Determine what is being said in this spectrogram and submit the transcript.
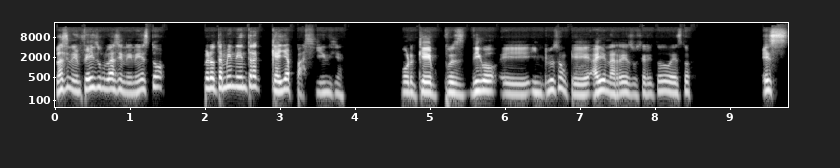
Lo hacen en Facebook, lo hacen en esto, pero también entra que haya paciencia. Porque, pues digo, eh, incluso aunque hay en las redes sociales y todo esto, es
